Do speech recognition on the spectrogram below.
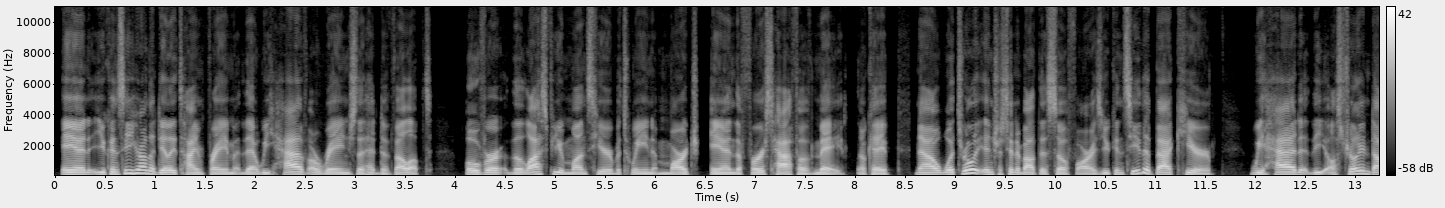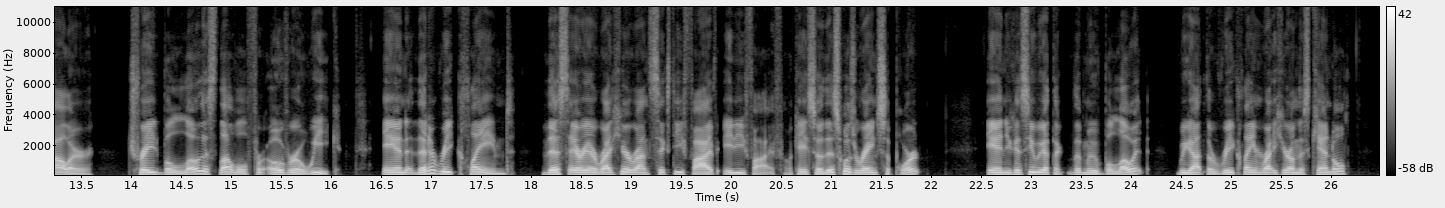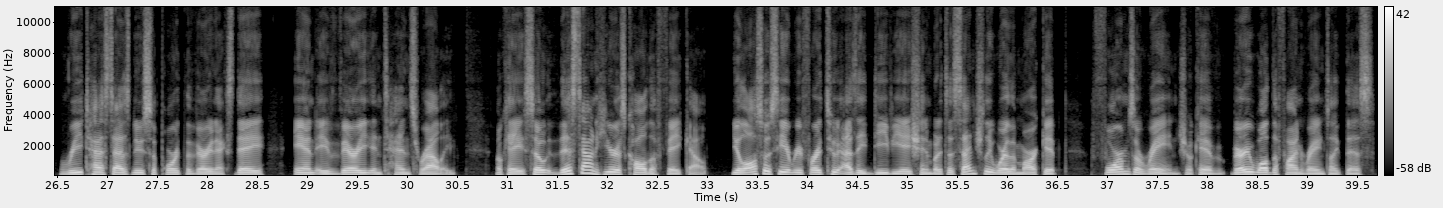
and you can see here on the daily time frame that we have a range that had developed over the last few months here between March and the first half of May. Okay. Now, what's really interesting about this so far is you can see that back here, we had the Australian dollar trade below this level for over a week. And then it reclaimed this area right here around 65.85. Okay. So this was range support. And you can see we got the, the move below it. We got the reclaim right here on this candle, retest as new support the very next day, and a very intense rally. Okay. So this down here is called a fake out. You'll also see it referred to as a deviation, but it's essentially where the market forms a range, okay, a very well defined range like this.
